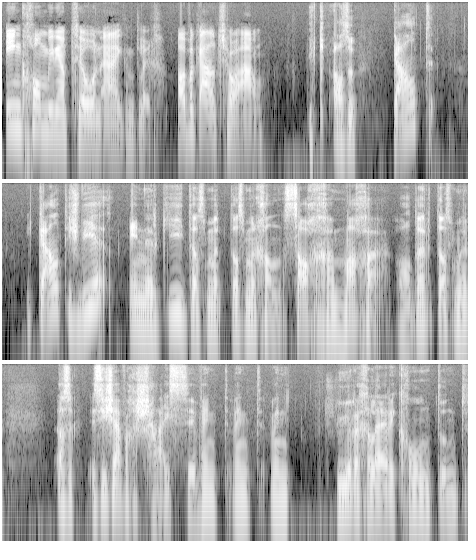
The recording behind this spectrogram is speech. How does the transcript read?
In Kombination eigentlich. Aber Geld schon auch. ich, also Geld, Geld ist wie Energie, dass man, dass man kann Sachen machen kann, oder? Dass man, also es ist einfach scheiße, wenn, wenn, wenn die Steuererklärung kommt und,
